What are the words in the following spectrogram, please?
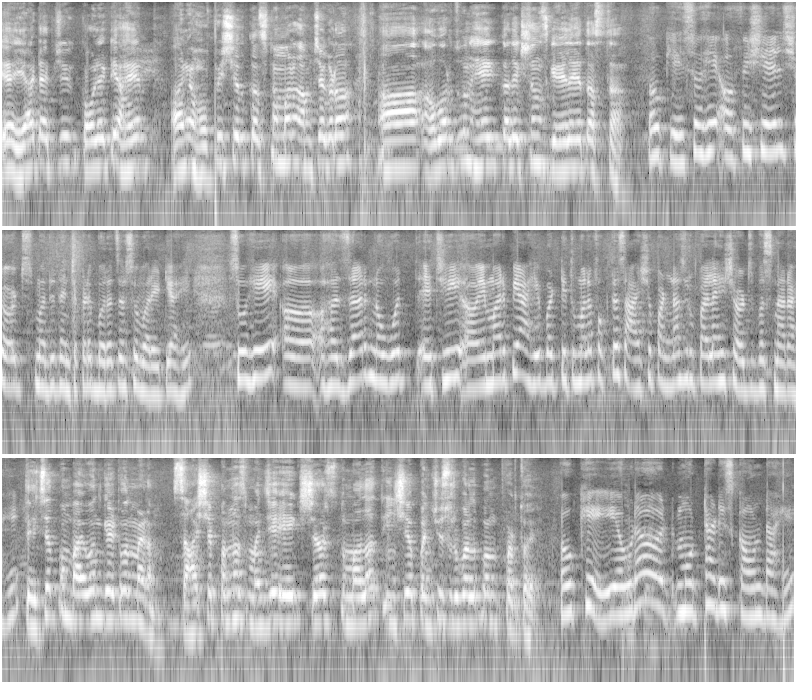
या टाईपची क्वालिटी आहे. आणि ऑफिशियल कस्टमर आमच्याकडं आवर्जून हे कलेक्शन्स घ्यायला येत असतात. ओके सो हे ऑफिशियल शर्ट्समध्ये त्यांच्याकडे बरंच असं व्हरायटी आहे. सो हे हजार नव्वद याची एम आर पी आहे बट ते तुम्हाला फक्त सहाशे पन्नास रुपयाला हे शर्ट्स बसणार आहे. त्याच्यात पण buy one get one madam सहाशे पन्नास म्हणजे एक शर्ट तुम्हाला तीनशे पंचवीस रुपयाला पण पडतोय. ओके एवढं मोठा डिस्काउंट आहे.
